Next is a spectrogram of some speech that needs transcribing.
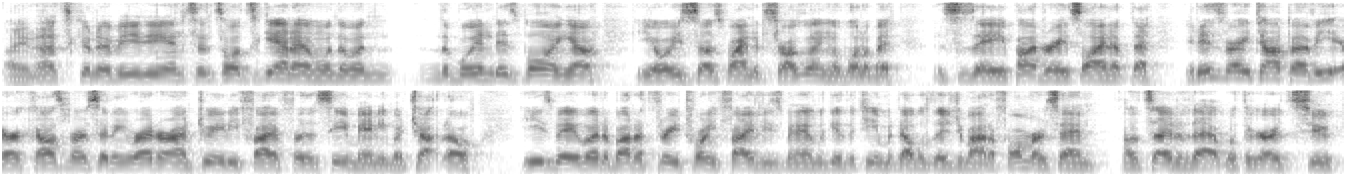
I mean, that's going to be the instance once again. And when the wind, the wind is blowing out, he always does wind up struggling a little bit. This is a Padres lineup that it is very top heavy. Eric Hosmer sitting right around 285 for the team. Manny Machado, he's been able at about a 325. He's been able to give the team a double digit amount of homers. And outside of that, with regards to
